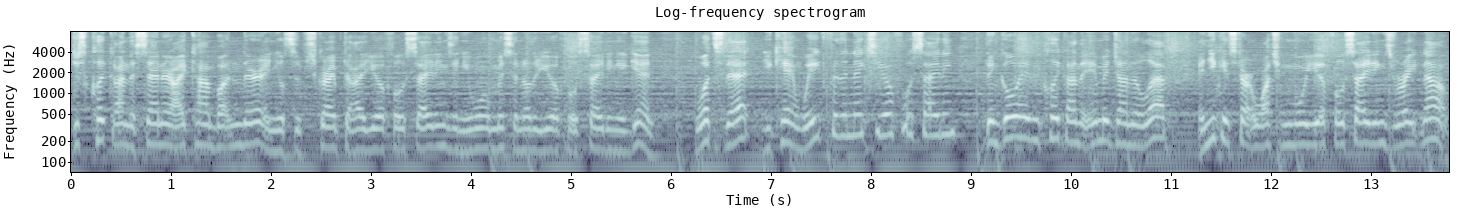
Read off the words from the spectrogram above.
just click on the center icon button there and you'll subscribe to iUFO sightings and you won't miss another UFO sighting again. What's that? You can't wait for the next UFO sighting? Then go ahead and click on the image on the left and you can start watching more UFO sightings right now.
